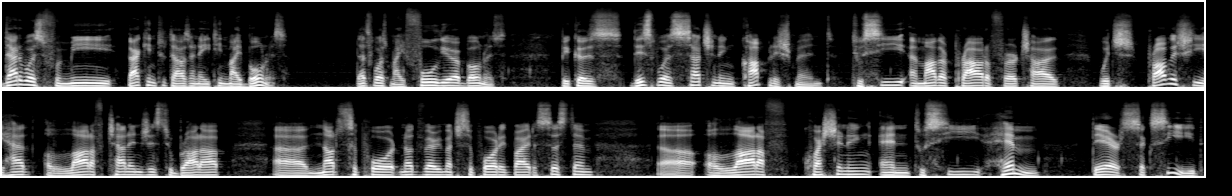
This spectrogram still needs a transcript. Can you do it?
that was for me back in 2018 my bonus. That was my full year bonus because this was such an accomplishment to see a mother proud of her child which probably she had a lot of challenges to brought up uh, not support not very much supported by the system uh, a lot of questioning and to see him there succeed,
